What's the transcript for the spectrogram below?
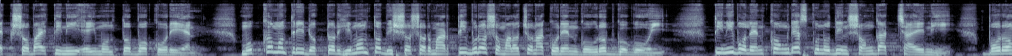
এক সভায় তিনি এই মন্তব্য করেন। মুখ্যমন্ত্রী ডক্টর হিমন্ত বিশ্ব শর্মার তীব্র সমালোচনা করেন গৌরব গগৈ। তিনি বলেন, কংগ্রেস কোনোদিন সংঘাত চায়নি বরং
